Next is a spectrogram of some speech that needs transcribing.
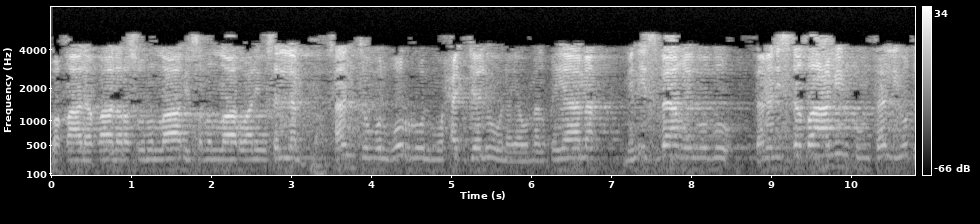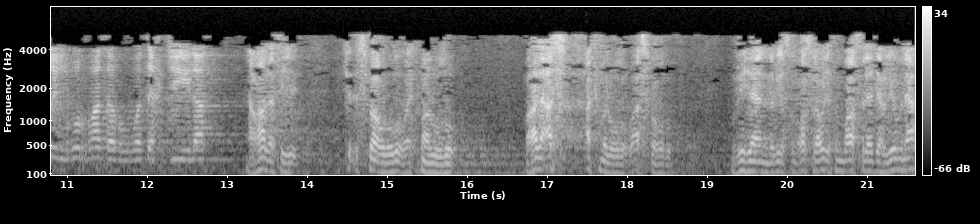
وقال قال رسول الله صلى الله عليه وسلم أنتم الغر المحجلون يوم القيامة من إسباغ الوضوء. فمن استطاع منكم فليطل غرته وتحجيله. نعم هذا في إسباغ الوضوء وإكمال الوضوء. وهذا أكمل الوضوء وأسبغ الوضوء. وفيه أن النبي صلى الله عليه وسلم غسل ثم غسل يده اليمنى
